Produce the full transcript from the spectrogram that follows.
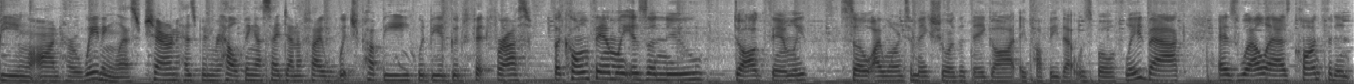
being on her waiting list. Sharon has been helping us identify which puppy would be a good fit for us. The Comb family is a new dog family, so I wanted to make sure that they got a puppy that was both laid back as well as confident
